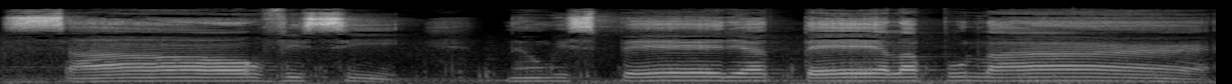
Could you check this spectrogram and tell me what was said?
Salve-se! Não espere até ela pular.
